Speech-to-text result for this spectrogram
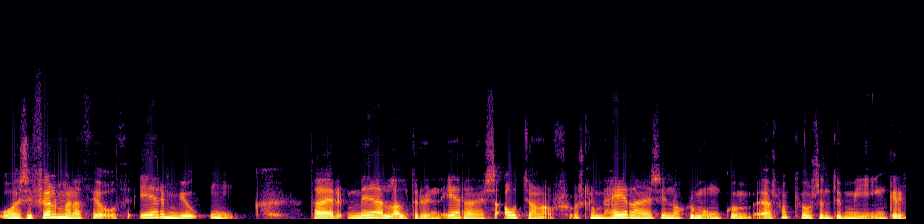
Og þessi fjölmenna þjóð er mjög ung. Það er meðalaldurinn er aðeins 18 ár. Og skulum heyra aðeins í nokkrum ungum eða svona kjósendum í yngri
